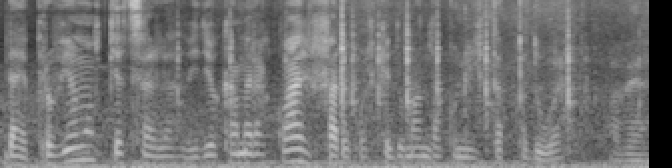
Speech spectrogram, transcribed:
Dai, proviamo a piazzare la videocamera qua e fare qualche domanda con il tappadue. Va bene.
